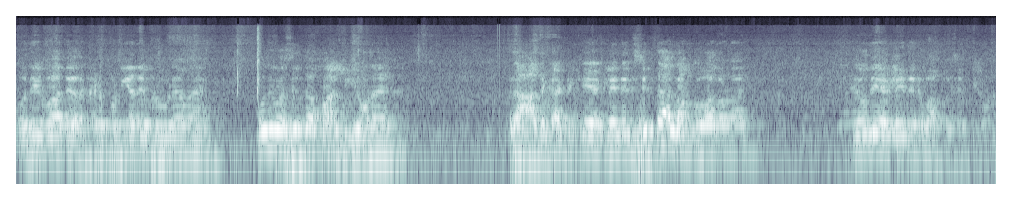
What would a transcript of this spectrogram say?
ਉਹਦੇ ਬਾਅਦ ਰਖੜ ਪੁੜੀਆਂ ਦੇ ਪ੍ਰੋਗਰਾਮ ਹੈ। ਉਹਦੇ ਬਾਅਦ ਸਿੱਧਾ ਮਾਲੀ ਆਉਣਾ ਹੈ। ਰਾਤ ਕੱਟ ਕੇ ਅਗਲੇ ਦਿਨ ਸਿੱਧਾ ਲੌਂਗੋਵਾਲ ਆਉਣਾ ਹੈ। ਤੇ ਉਹਦੇ ਅਗਲੇ ਦਿਨ ਵਾਪਸ ਇੱਥੇ ਆਉਣਾ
